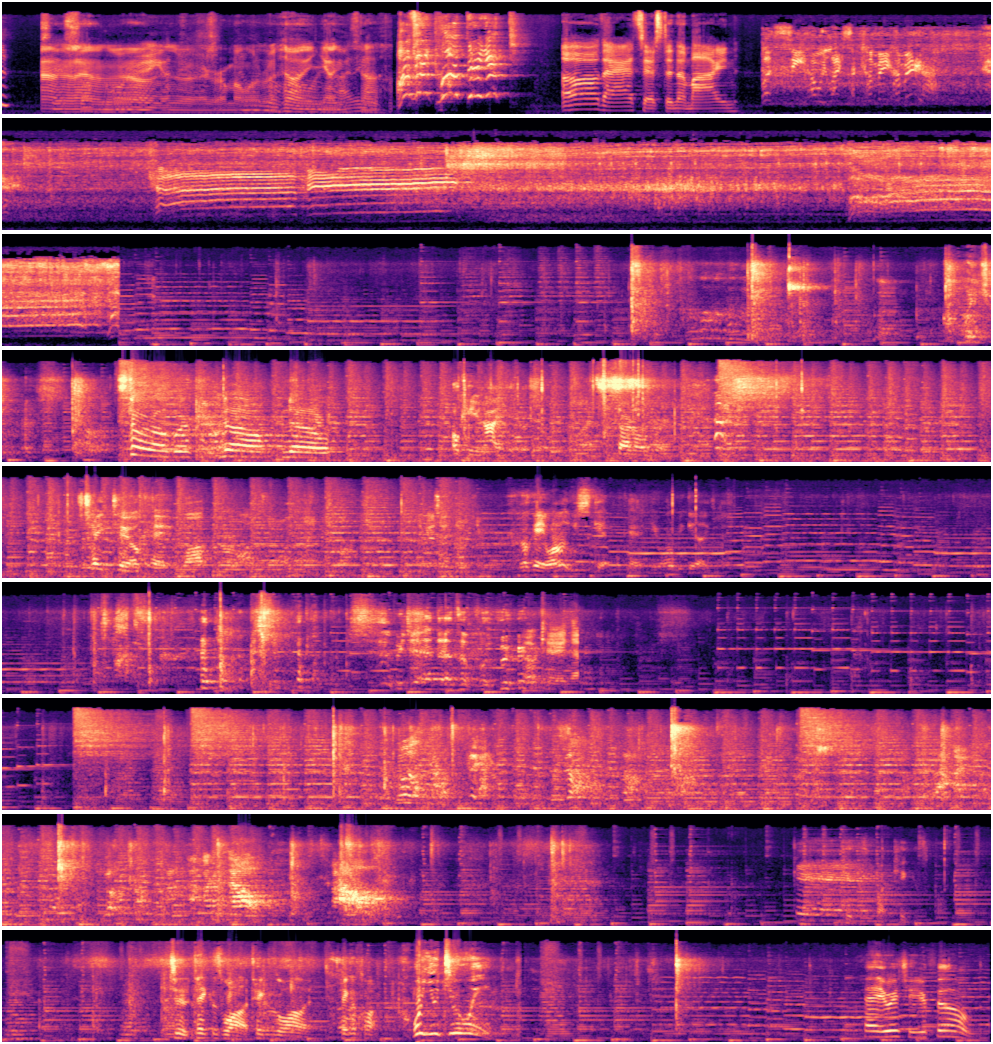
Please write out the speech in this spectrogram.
Oh, that system of mine. Let's see how Start over. No, no. Okay, you're not here. So let's start over. Take two. Okay, walk. Okay, why don't you skip? Okay, you want me to get like that? we just add that as a blooper. Okay. Dude, take his wallet, take his wallet, take his wallet. What are you doing? Hey, Richie, you're filmed.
